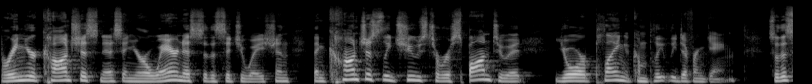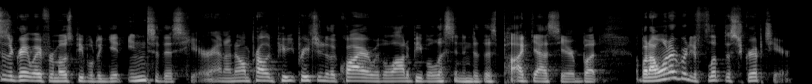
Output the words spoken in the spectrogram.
bring your consciousness and your awareness to the situation, then consciously choose to respond to it, you're playing a completely different game. So this is a great way for most people to get into this here. And I know I'm probably pre- preaching to the choir with a lot of people listening to this podcast here, but but I want everybody to flip the script here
